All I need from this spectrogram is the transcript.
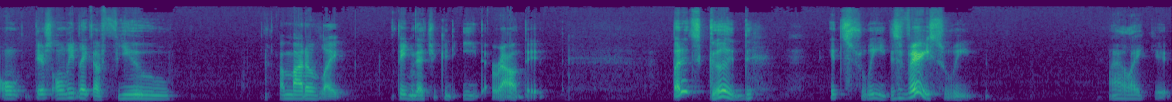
o- there's only like a few amount of like thing that you could eat around it. But it's good. It's sweet. It's very sweet. I like it.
